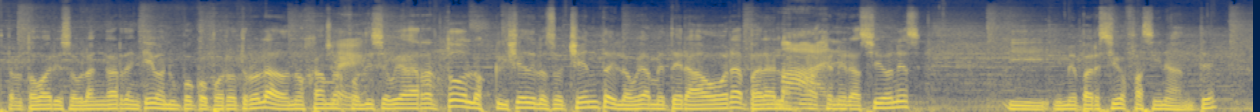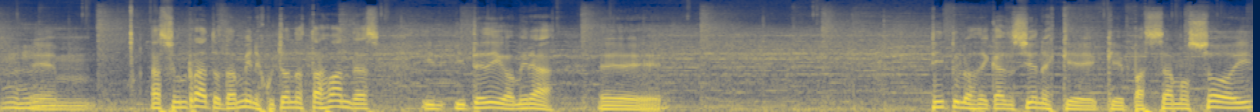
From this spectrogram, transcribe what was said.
Stratovarius o Blind Garden, que iban un poco por otro lado, ¿no? Hammerfall Sí. dice, voy a agarrar todos los clichés de los 80 y los voy a meter ahora para las nuevas generaciones. Y, y me pareció fascinante. Eh, hace un rato también escuchando estas bandas y, y te digo, mira, eh, títulos de canciones que, que pasamos hoy,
